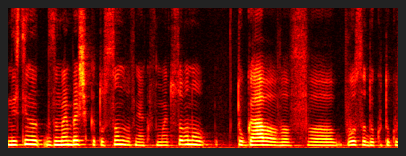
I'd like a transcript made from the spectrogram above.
наистина за мен беше като сън в някакъв момент. Особено тогава в а, буса, докато го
